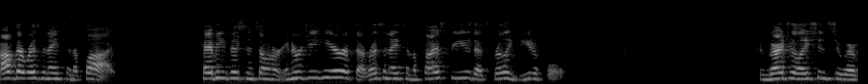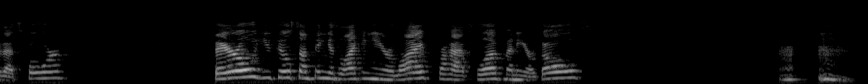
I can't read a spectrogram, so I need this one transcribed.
how that resonates and applies. Heavy business owner energy here. If that resonates and applies for you, that's really beautiful. Congratulations to whoever that's for. Beryl, you feel something is lacking in your life, perhaps love, money, or goals.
